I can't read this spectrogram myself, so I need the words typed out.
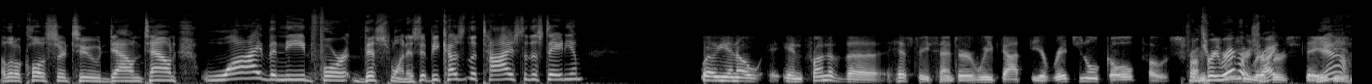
a little closer to downtown. Why the need for this one? Is it because of the ties to the stadium? Well, you know, in front of the History Center, we've got the original goalpost from, from Three, Three Rivers, Rivers, right? Stadium. Yeah.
